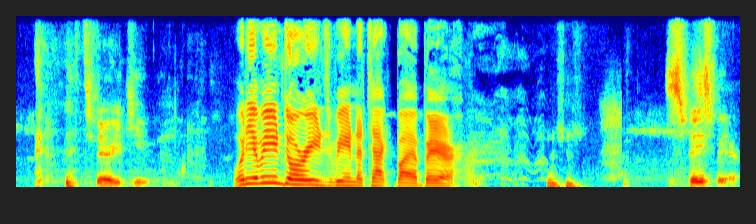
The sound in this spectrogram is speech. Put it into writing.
it's very cute. What do you mean Doreen's being attacked by a bear? Space bear.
